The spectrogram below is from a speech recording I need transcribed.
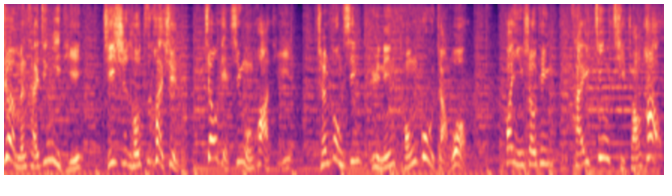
热门财经议题、即时投资快讯、焦点新闻话题，陈凤欣与您同步掌握。欢迎收听《财经起床号》。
